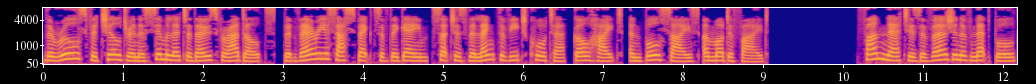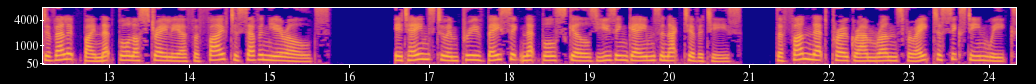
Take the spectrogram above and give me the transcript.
The rules for children are similar to those for adults, but various aspects of the game such as the length of each quarter, goal height, and ball size are modified. FunNet is a version of netball developed by Netball Australia for 5 to 7-year-olds. It aims to improve basic netball skills using games and activities. The FunNet program runs for 8 to 16 weeks.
